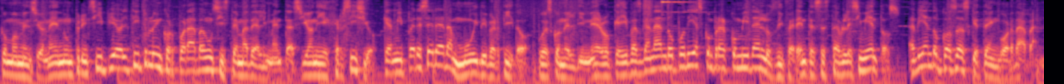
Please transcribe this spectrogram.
Como mencioné en un principio, el título incorporaba un sistema de alimentación y ejercicio, que a mi parecer era muy divertido, pues con el dinero que ibas ganando podías comprar comida en los diferentes establecimientos, habiendo cosas que te engordaban,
